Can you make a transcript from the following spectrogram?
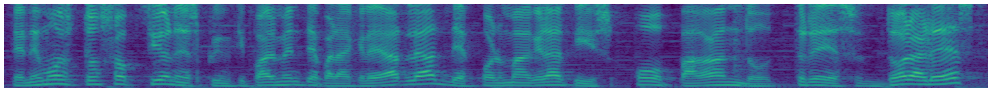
Tenemos dos opciones principalmente para crearla, de forma gratis o pagando 3 dólares.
